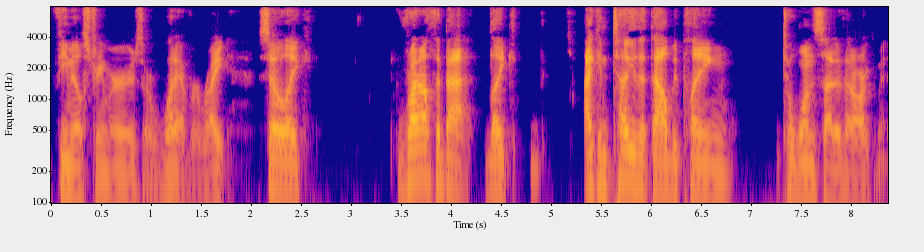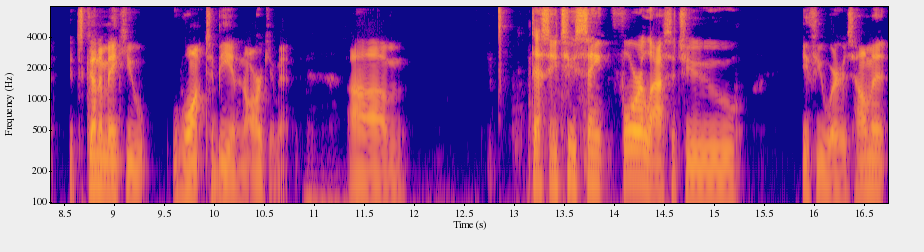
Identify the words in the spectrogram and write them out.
female streamers or whatever, right? So like right off the bat, like I can tell you that that'll be playing to one side of that argument. It's gonna make you want to be in an argument. Um, Destiny 2 Saint 4 laughs at you if you wear his helmet.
